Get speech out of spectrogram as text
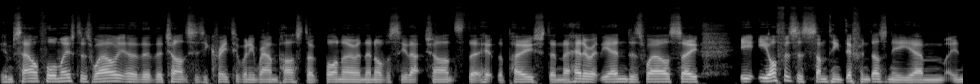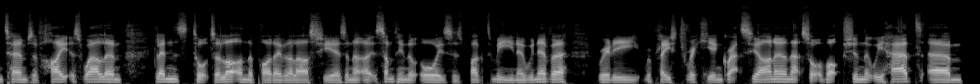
himself almost as well. You know, the, the chances he created when he ran past Ogbonna, and then obviously that chance that hit the post and the header at the end as well. So he, he offers us something different, doesn't he, um, in terms of height as well. And Glenn's talked a lot on the pod over the last few years, and uh, it's something that always has bugged me. You know, we never really replaced Ricky and Graziano and that sort of option that we had. Um,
